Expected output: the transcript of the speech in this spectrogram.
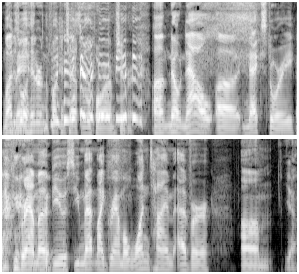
might as well hit her in the fucking chest with a forearm shiver. Um, no, now uh, next story, grandma abuse. You met my grandma one time ever. Um, Yeah.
